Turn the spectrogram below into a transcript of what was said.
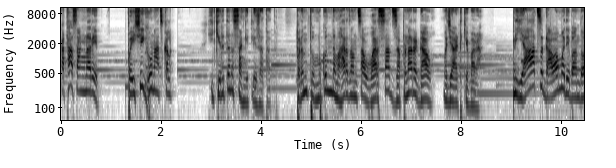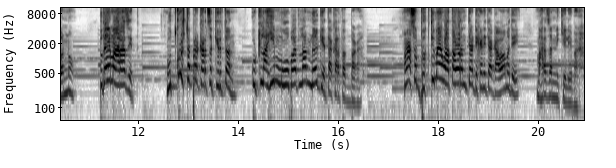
कथा सांगणारे आहेत. पैसे घेऊन आजकाल ही कीर्तनं सांगितली जातात. परंतु मुकुंद महाराजांचा वारसा जपणारं गाव म्हणजे आटके बघा आणि याच गावामध्ये बांधवांनो उदय महाराज आहेत. उत्कृष्ट प्रकारचं कीर्तन कुठलाही मोबदला न घेता करतात बघा. असं भक्तिमय वातावरण त्या ठिकाणी त्या गावामध्ये महाराजांनी केले बघा.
